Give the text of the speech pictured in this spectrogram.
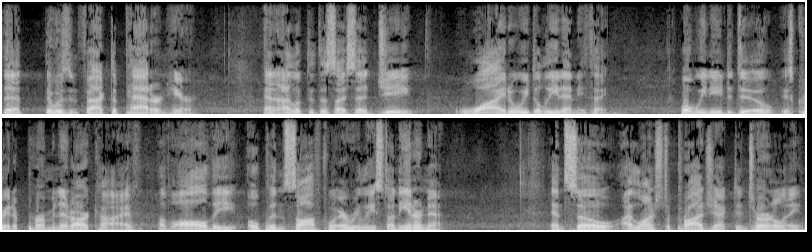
that there was, in fact, a pattern here. And I looked at this, I said, gee, why do we delete anything? What we need to do is create a permanent archive of all the open software released on the internet. And so I launched a project internally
